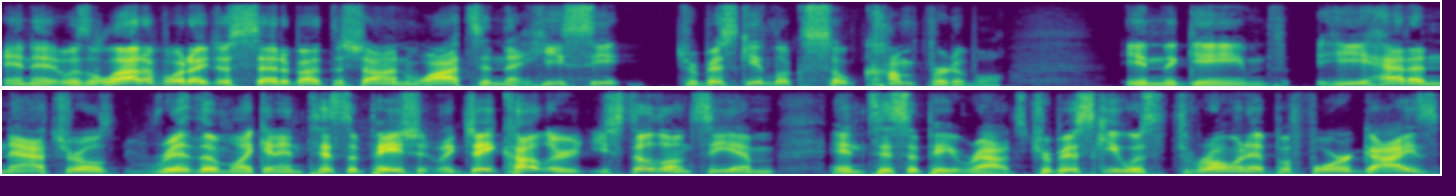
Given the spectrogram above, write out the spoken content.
and it was a lot of what I just said about Deshaun Watson that he see Trubisky looks so comfortable in the games. He had a natural rhythm, like an anticipation. Like Jay Cutler, you still don't see him anticipate routes. Trubisky was throwing it before guys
